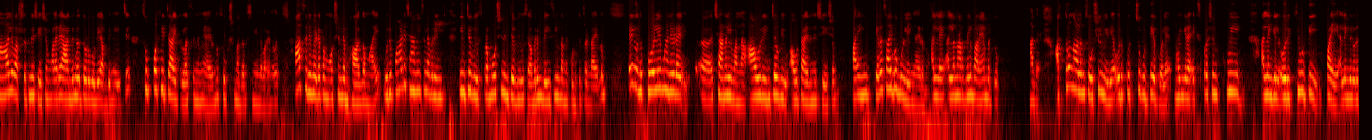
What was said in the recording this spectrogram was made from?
നാല് വർഷത്തിന് ശേഷം വളരെ ആഗ്രഹത്തോടു കൂടി അഭിനയിച്ച് സൂപ്പർ ഹിറ്റ് ആയിട്ടുള്ള സിനിമയായിരുന്നു സൂക്ഷ്മദർശിനി എന്ന് പറയുന്നത്. ആ സിനിമയുടെ പ്രൊമോഷന്റെ ഭാഗമായി ഒരുപാട് ചാനൽസിൽ അവർ ഇന്റർവ്യൂസ് പ്രൊമോഷൻ ഇന്റർവ്യൂസ് അവരും ബേസിലും തന്നെ കൊടുത്തിട്ടുണ്ടായിരുന്നു. എനിക്കൊന്ന് പേളിമാനിയുടെ ചാനലിൽ വന്ന ആ ഒരു ഇന്റർവ്യൂ ഔട്ടായതിനു ശേഷം ഭയങ്കര സൈബർ ബുള്ളിങ് ആയിരുന്നു. അല്ലേ? അല്ലെന്ന് ആർക്കെങ്കിലും പറയാൻ പറ്റും അതെ. അത്ര നാളും സോഷ്യൽ മീഡിയ ഒരു കൊച്ചുകുട്ടിയെ പോലെ ഭയങ്കര എക്സ്പ്രഷൻ ക്വീൻ അല്ലെങ്കിൽ ഒരു ക്യൂട്ടി പൈ അല്ലെങ്കിൽ ഒരു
